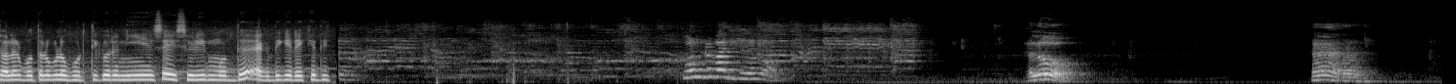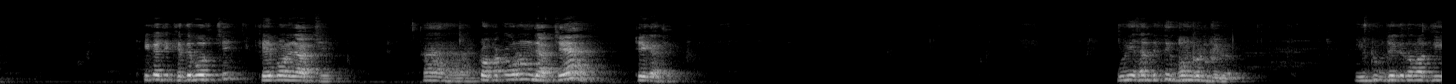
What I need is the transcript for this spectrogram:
জলের বোতলগুলো ভর্তি করে নিয়ে এসে এই সিঁড়ির মধ্যে একদিকে রেখে দিচ্ছি। হ্যালো? হ্যাঁ হ্যাঁ। ঠিক আছে খেতে বসছি খেয়ে পরে যাচ্ছি। হ্যাঁ হ্যাঁ একটু অপেক্ষা করুন যাচ্ছি হ্যাঁ। ঠিক আছে কুড়িয়ে সাল থেকে ফোন করেছিল ইউটিউব দেখে তোমার কি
